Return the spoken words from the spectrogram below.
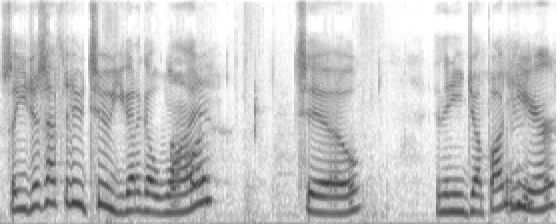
So you just have to do two. You gotta go one, two, and then you jump on Mhm. here.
